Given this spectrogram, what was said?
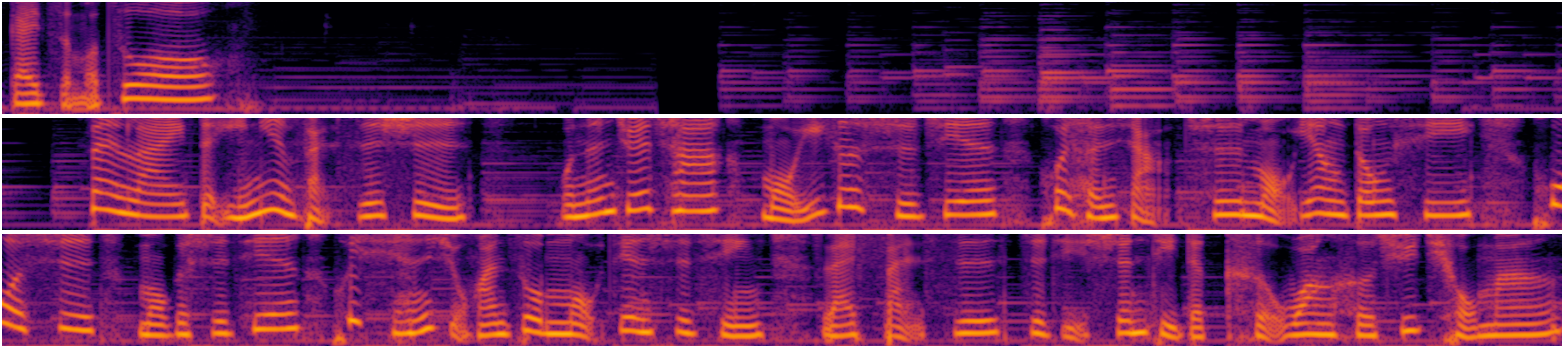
该怎么做哦。来的一念反思是，我能觉察某一个时间会很想吃某样东西，或是某个时间会很喜欢做某件事情，来反思自己身体的渴望和需求吗？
